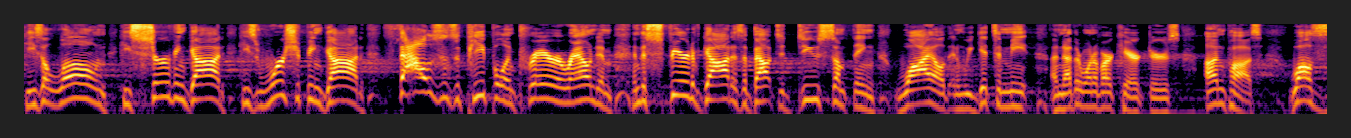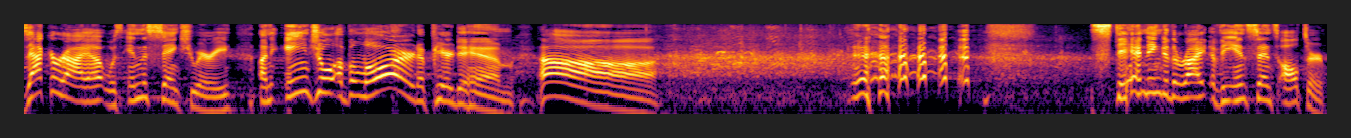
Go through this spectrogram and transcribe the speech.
He's alone. He's serving God. He's worshiping God. Thousands of people in prayer around him. And the Spirit of God is about to do something wild. And we get to meet another one of our characters. Unpause. While Zechariah was in the sanctuary, an angel of the Lord appeared to him. Ah. Standing to the right of the incense altar.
